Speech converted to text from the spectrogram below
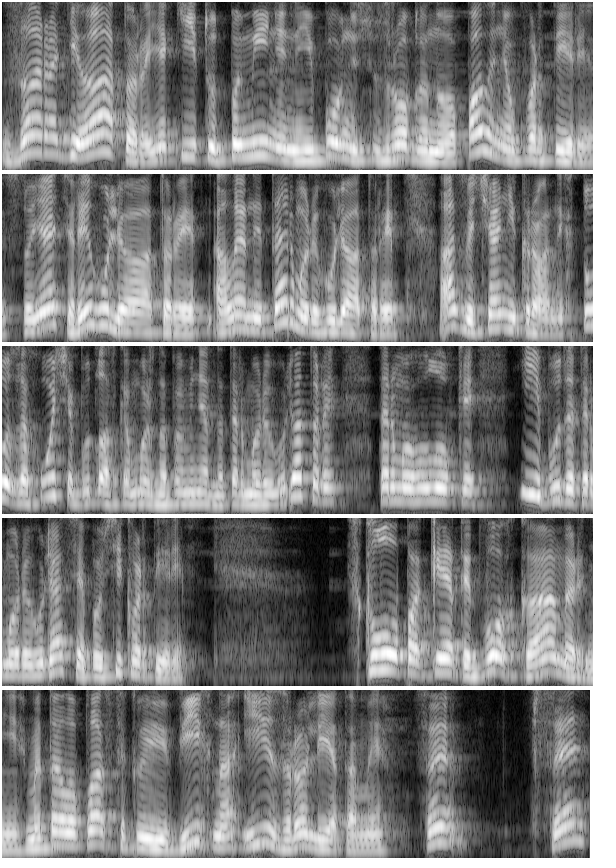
За радіатори, які тут поміняні і повністю зроблено опалення в квартирі, стоять регулятори, але не терморегулятори, а звичайні крани. Хто захоче, будь ласка, можна поміняти на терморегулятори, термоголовки, і буде терморегуляція по всій квартирі. Склопакети двохкамерні, металопластикові вікна із ролетами. Це все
